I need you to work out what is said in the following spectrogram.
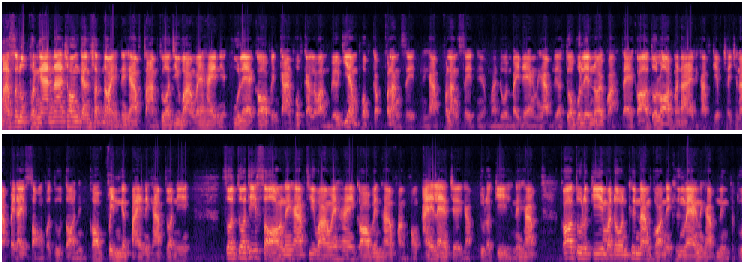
มาสรุปผลงานหน้าช่องกันสักหน่อยนะครับสามตัวที่วางไว้ให้เนี่ยคู่แรกก็เป็นการพบกันระหว่างเบลเยียมพบกับฝรั่งเศสนะครับฝรั่งเศสเนี่ยมาโดนใบแดงนะครับเหลือตัวผู้เล่นน้อยกว่า แต่ก็เอาตัวรอดมาได้นะครับเก็บชัยชนะไปได้ 2 ประตูต่อหนึ่งก็ฟินกันไปนะครับ ตัวนี้ ส่วนตัวที่2นะครับที่วางไว้ให้ก็เป็นทางฝั่งของไอร์แลนด์เจอกับตุรกีนะครับก็ตุรกีมาโดนขึ้นนำก่อนในครึ่งแรกนะครับ1ประตู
